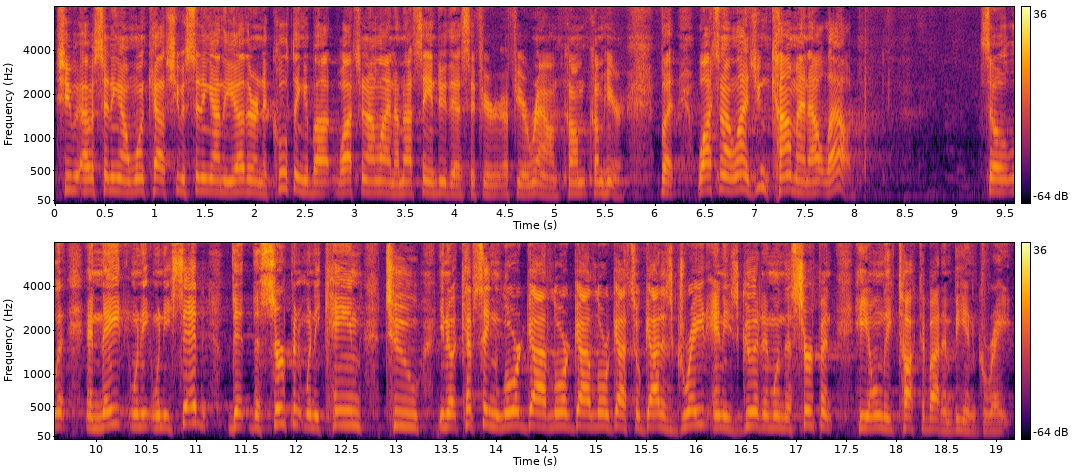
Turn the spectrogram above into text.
she, I was sitting on one couch, she was sitting on the other. And the cool thing about watching online, I'm not saying do this if you're, if you're around, come, come here. But watching online you can comment out loud. So, and Nate, when he, when he said that the serpent, when he came to, you know, it kept saying, Lord God, Lord God, Lord God. So God is great and he's good. And when the serpent, he only talked about him being great,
